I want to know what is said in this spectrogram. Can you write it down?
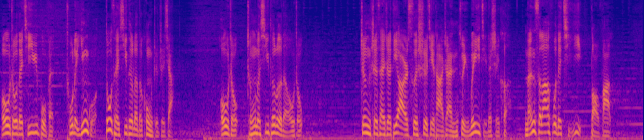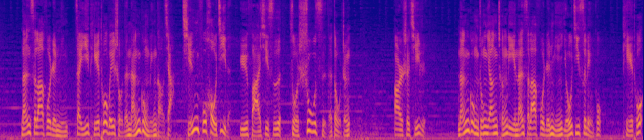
欧洲的其余部分，除了英国，都在希特勒的控制之下。欧洲成了希特勒的欧洲。正是在这第二次世界大战最危急的时刻，南斯拉夫的起义爆发了。南斯拉夫人民在以铁托为首的南共领导下，前赴后继地与法西斯做殊死的斗争。二十七日。南共中央成立南斯拉夫人民游击司令部，铁托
